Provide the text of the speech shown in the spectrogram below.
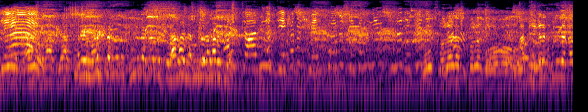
দেখে আরে ল্যাম্পটাকে তো খুলে লাগাবে খুলে লাগাবে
